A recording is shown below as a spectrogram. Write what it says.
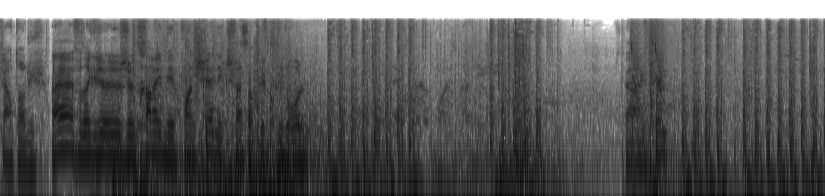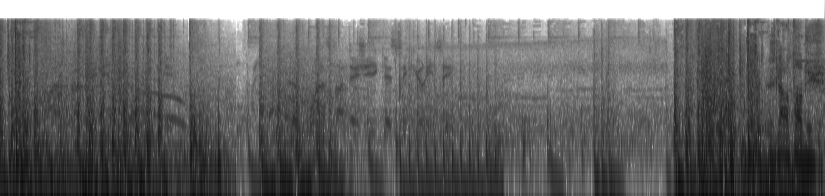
J'ai entendu. Ouais, faudrait que je, je travaille mes points de chaîne et que je fasse un truc plus drôle. À l'heure actuelle. Je l'ai entendu.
